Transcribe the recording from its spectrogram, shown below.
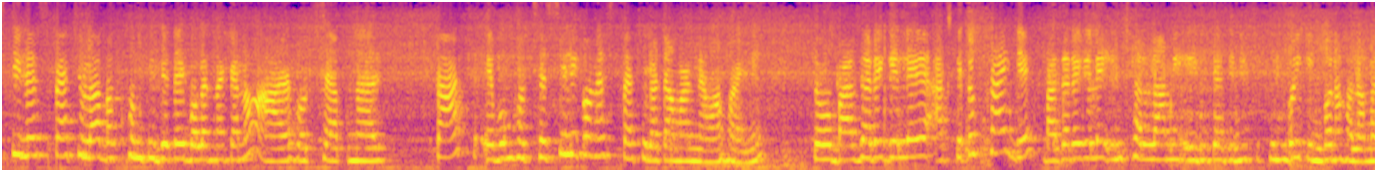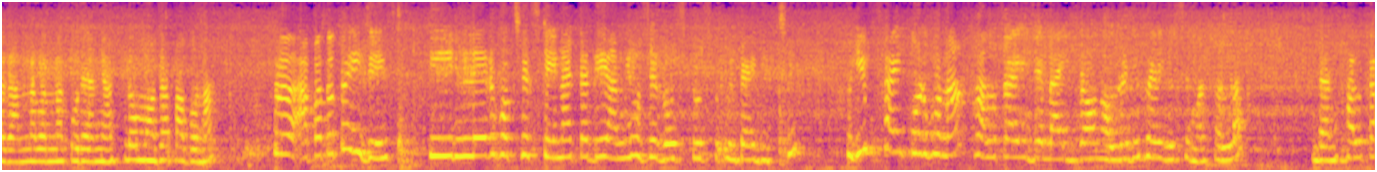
স্টিলের স্প্যাচুলা বা খুন্তি যেটাই বলেন না কেন, আর হচ্ছে আপনার কাঠ এবং হচ্ছে সিলিকনের স্প্যাচুলাটা আমার নেওয়া হয়নি। তো বাজারে গেলে, আজকে তো ফ্রাইডে বাজারে গেলে ইনশাল্লাহ আমি এই দুটা জিনিস কিনবই কিনবো না হলে আমার রান্না বান্না করে আমি আসলেও মজা পাবো না। তো আপাতত এই যে স্টিলের হচ্ছে স্টেনারটা দিয়ে আমি হচ্ছে রোস্ট টোস্ট উল্টাই দিচ্ছি। ডিপ ফ্রাই করব না, হালকা এই যে লাইট ব্রাউন অলরেডি হয়ে গেছে মাসাল্লাহ দেন হালকা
